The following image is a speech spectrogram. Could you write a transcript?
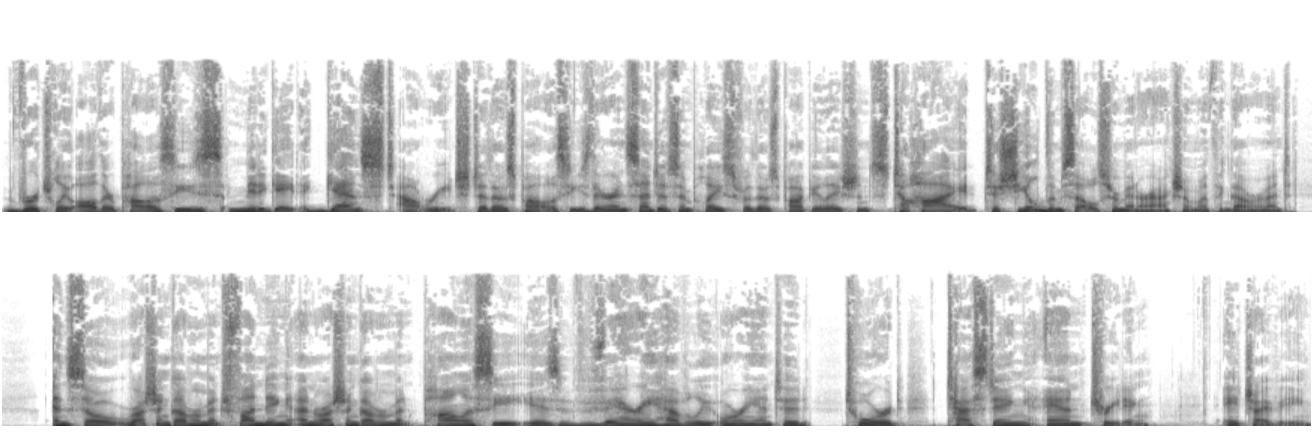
virtually all their policies mitigate against outreach to those policies. There are incentives in place for those populations to hide, to shield themselves from interaction with the government. And so Russian government funding and Russian government policy is very heavily oriented toward testing and treating. HIV.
